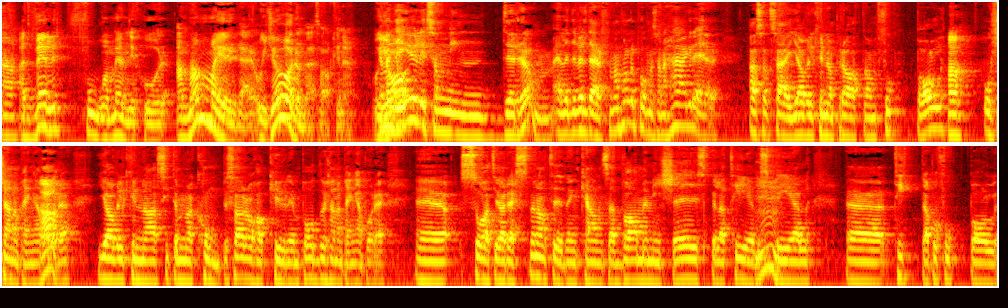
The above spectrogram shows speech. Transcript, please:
Mm. Ja. Att väldigt få människor anammar ju det där och gör de här sakerna. Och Ja, men jag, det är ju liksom min dröm. Eller det är väl därför man håller på med såna här grejer. Alltså att så här, jag vill kunna prata om fotboll Ja. och tjäna pengar Ja. på det. Jag vill kunna sitta med några kompisar och ha kul i en podd och tjäna pengar på det. Eh, så att jag resten av tiden kan så här, vara med min tjej, spela tv-spel, Mm. eh, titta på fotboll.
